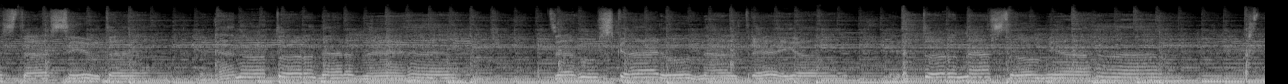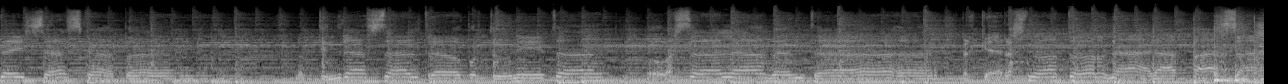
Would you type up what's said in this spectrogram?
Aquesta ciutat per a no tornar més. Vaig a buscar un altre lloc per tornar a somiar. Vas deixar escapar, no tindràs altra oportunitat o vas a lamentar perquè res no tornarà a passar.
